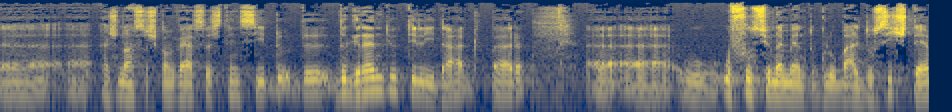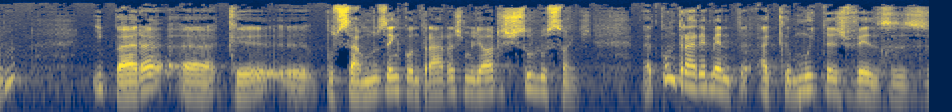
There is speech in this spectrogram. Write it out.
uh, as nossas conversas têm sido de, de grande utilidade para uh, o, o, funcionamento global do sistema e para que possamos encontrar as melhores soluções. Contrariamente a que muitas vezes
